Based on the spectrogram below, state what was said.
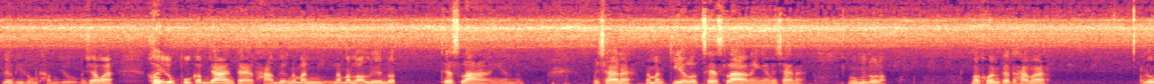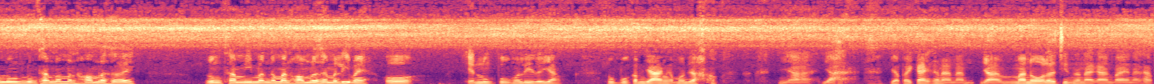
เรื่องที่ลุงทำอยู่ ไม่ใช่ว่าเฮ้ยลุงปลูกกำยานแต่ถามเรื่องน้ำมันน้ำมันหล่อเลื่อนรถเทสลาอะไรเงี้ยไม่ใช่นะน้ำมันเกียร์รถเทสลาอะไรเงี้ยไม่ใช่นะลุงไม่รู้หรอก บางคนก็ถามว่า ลุงลุงลุงทำน้ำมันหอมระเหยลุงทำมีมันน้ำมันหอมระเหยมะลิไหมโอ้เห็นลุงปลูกมะลิหรือยังลุงปลูกกำยานกับมันยาวอย่าอย่าอย่าไปไกลขนาดนั้น อย่ามาโนแล้วจินตนาการไปนะครับ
